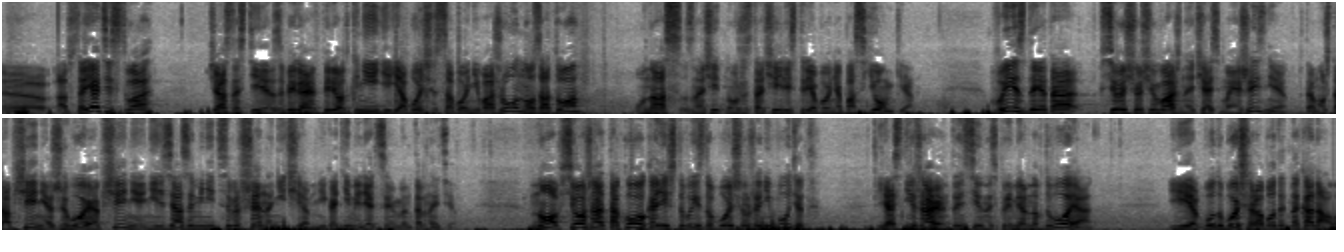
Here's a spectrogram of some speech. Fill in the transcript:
э, обстоятельства. В частности, забегая вперед, книги я больше с собой не вожу, но зато у нас значительно ужесточились требования по съемке. Выезды – это все еще очень важная часть моей жизни, потому что общение, живое общение нельзя заменить совершенно ничем, никакими лекциями в интернете. Но все же такого количества выездов больше уже не будет. Я снижаю интенсивность примерно вдвое и буду больше работать на канал.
